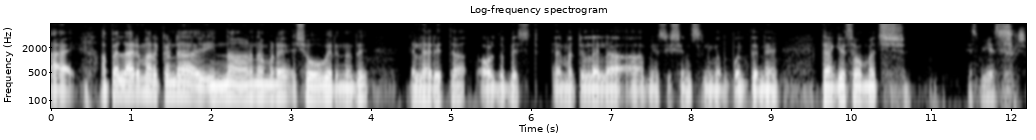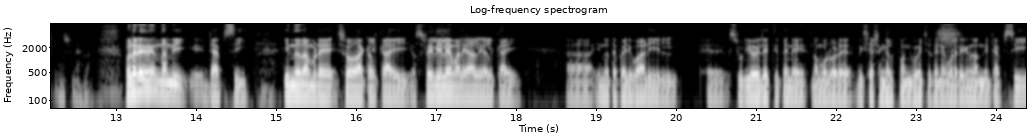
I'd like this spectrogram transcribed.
ആയ്. അപ്പം എല്ലാവരും മറക്കണ്ട ഇന്നാണ് നമ്മുടെ ഷോ വരുന്നത്. എല്ലാവരും എത്തുക. ഓൾ ദ ബെസ്റ്റ് മറ്റുള്ള എല്ലാ മ്യൂസീഷ്യൻസിനും അതുപോലെ തന്നെ. Thank you so much S B S വളരെ നന്ദി ഡാപ്സി ഇന്ന് നമ്മുടെ ശ്രോതാക്കൾക്കായി ഓസ്ട്രേലിയയിലെ മലയാളികൾക്കായി ഇന്നത്തെ പരിപാടിയിൽ സ്റ്റുഡിയോയിലെത്തി തന്നെ നമ്മളോട് വിശേഷങ്ങൾ പങ്കുവച്ചതിന് വളരെ നന്ദി. ഡെപ്സി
